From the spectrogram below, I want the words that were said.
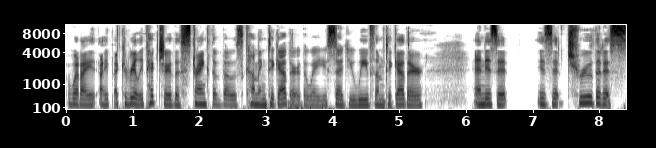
what I, I, I could really picture the strength of those coming together. The way you said you weave them together, and is it is it true that it's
